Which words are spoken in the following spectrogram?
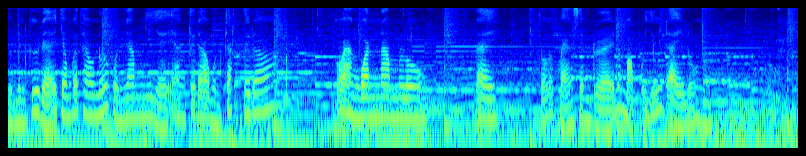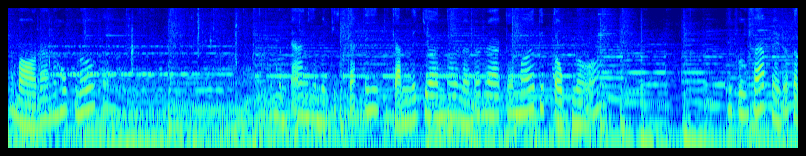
Thì mình cứ để trong cái thau nước mình ngâm như vậy, ăn tới đâu mình cắt tới đó. Có ăn quanh năm luôn. Đây, cho các bạn xem rễ nó mọc ở dưới đầy luôn nè. Nó bò ra, nó hút nước ấy ăn thì mình chỉ cắt cái cành ở trên thôi là nó ra cái mới tiếp tục nữa. Cái phương pháp này rất là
